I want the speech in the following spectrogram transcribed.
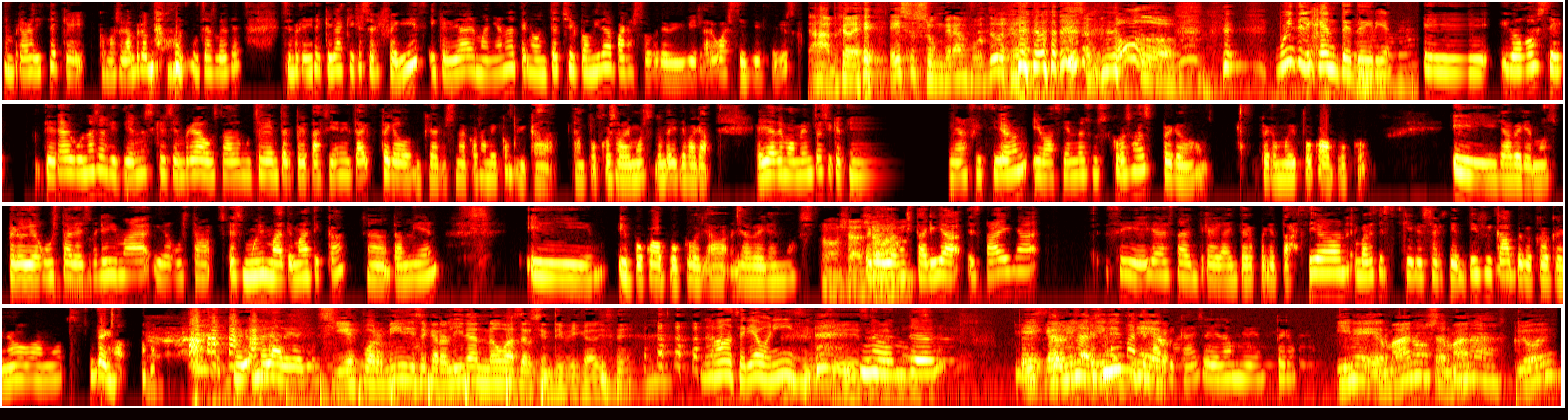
siempre ahora dice que, como se lo han preguntado muchas veces, siempre dice que ella quiere ser feliz y que el día de mañana tenga un techo y comida para sobrevivir, algo así, dice. Ah, pero eso es un gran futuro. Eso es todo. Muy inteligente, te diría. Y, y luego sí, tiene algunas aficiones que siempre le ha gustado mucho la interpretación y tal, pero claro, es una cosa muy complicada. Tampoco sabemos dónde le llevará. Ella de momento sí que tiene afición y va haciendo sus cosas, pero, pero muy poco a poco y ya veremos. Pero le gusta el esgrima y le gusta, es muy matemática también y, y poco a poco ya, ya veremos. No, Pero le gustaría, está ella, sí, ella está entre la interpretación, a veces quiere ser científica, pero creo que no, vamos. Pero no, no la veo yo. Si es por mí, dice Carolina, no va a ser científica, dice. No, sería buenísimo. Sí, sería No, yo, Eh, Carolina, es tiene, muy tiene, matemática, eso le da muy bien, pero ¿tiene hermanos, hermanas, Chloe?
